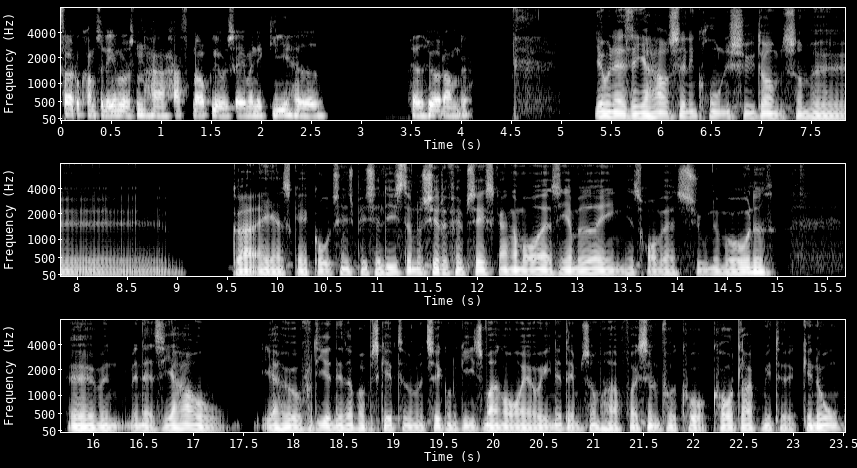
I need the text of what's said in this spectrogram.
før du kom til lægen, hvor du sådan har haft en oplevelse af, at man ikke lige havde, havde hørt om det. Jamen altså, jeg har jo selv en kronisk sygdom, som øh, gør, at jeg skal gå til en specialist. Og nu siger du 5-6 gange om året. Altså, jeg møder en, jeg tror, hver syvende måned. Øh, men, men altså, jeg har jo, jeg har jo, fordi jeg netop har beskæftiget mig med teknologi i så mange år, jeg er jo en af dem, som har for eksempel fået kortlagt mit øh, genom.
